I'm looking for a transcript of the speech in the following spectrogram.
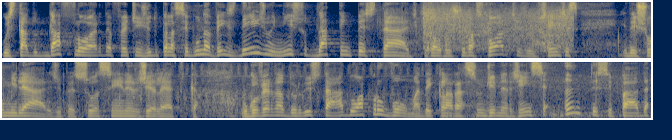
O estado da Flórida foi atingido pela segunda vez desde o início da tempestade, que causou chuvas fortes, enchentes e deixou milhares de pessoas sem energia elétrica. O governador do estado aprovou uma declaração de emergência antecipada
